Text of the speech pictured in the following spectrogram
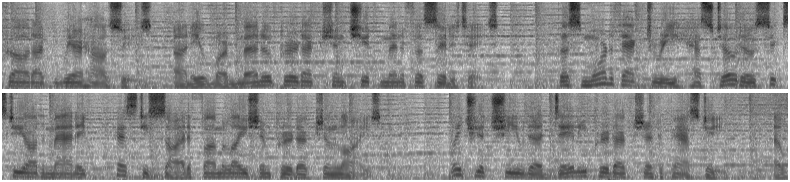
product warehouses, and environmental production treatment facilities. The smart factory has total 60 automatic pesticide formulation production lines, which achieved a daily production capacity of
